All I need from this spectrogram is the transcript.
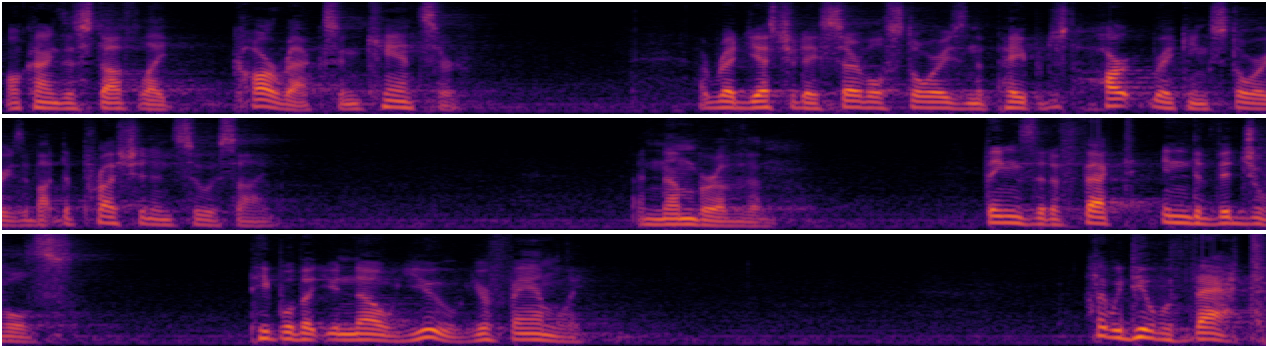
All kinds of stuff like car wrecks and cancer. I read yesterday several stories in the paper, just heartbreaking stories about depression and suicide. A number of them. Things that affect individuals, people that you know, you, your family. How do we deal with that?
